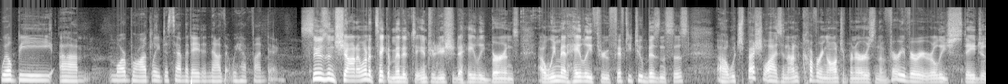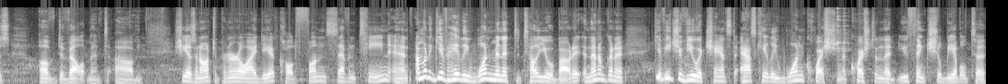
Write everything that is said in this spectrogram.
will be um, more broadly disseminated now that we have funding. Susan Sean, I want to take a minute to introduce you to Haley Burns. Uh, we met Haley through 52 Businesses, uh, which specialize in uncovering entrepreneurs in the very, very early stages of development. Um, she has an entrepreneurial idea called Fund 17, and I'm going to give Haley one minute to tell you about it, and then I'm going to give each of you a chance to ask Haley one question, a question that you think she'll be able to,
